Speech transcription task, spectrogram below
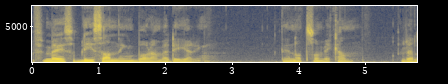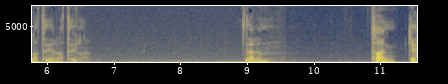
För mig så blir sanning bara en värdering. Det är något som vi kan relatera till. Det är en tanke.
